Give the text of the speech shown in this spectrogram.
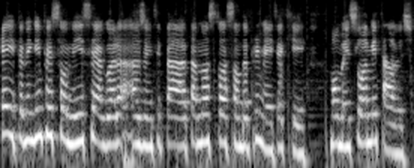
eita, ninguém pensou nisso e agora a gente tá, tá numa situação deprimente aqui. Momentos lamentáveis.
